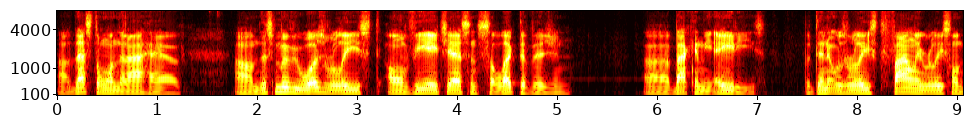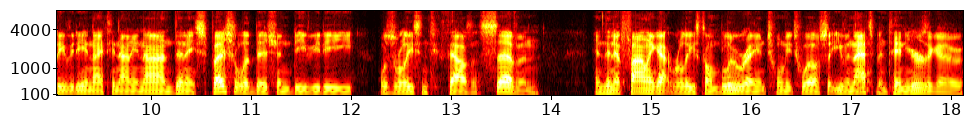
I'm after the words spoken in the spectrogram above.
Uh, that's the one that I have. Um, this movie was released on VHS and Selectavision uh, back in the 80s but then it was released finally released on DVD in 1999. Then a special edition DVD was released in 2007, and then it finally got released on Blu-ray in 2012. So even that's been 10 years ago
